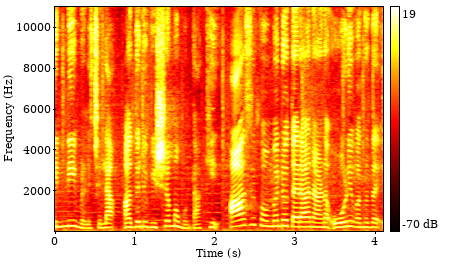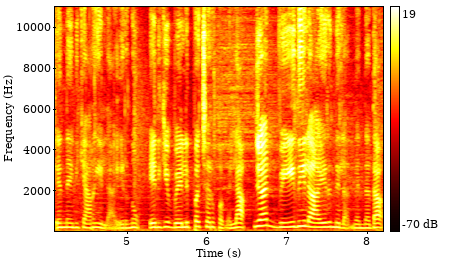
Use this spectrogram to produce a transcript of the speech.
എന്നെയും വിളിച്ചില്ല. അതൊരു വിഷമമുണ്ടാക്കി. ആസിഫ് മൊമെന്റോ തരാനാണ് ഓടി വന്നത് എന്ന് എനിക്കറിയില്ലായിരുന്നു. എനിക്ക് വലിപ്പച്ചെറുപ്പമില്ല ഞാൻ വേദിയിലായിരുന്നില്ല നിന്നത്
